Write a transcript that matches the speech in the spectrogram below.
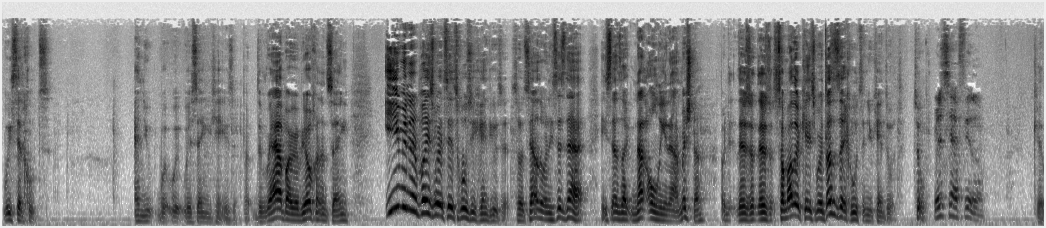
we said chutz, and you we, we're saying you can't use it. But the Rabbi Rabbi Yochanan is saying even in a place where it says chutz, you can't use it. So it sounds when he says that, he sounds like not only in our Mishnah, but there's a, there's some other case where it doesn't say chutz and you can't do it too. Where does it feel? Okay,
